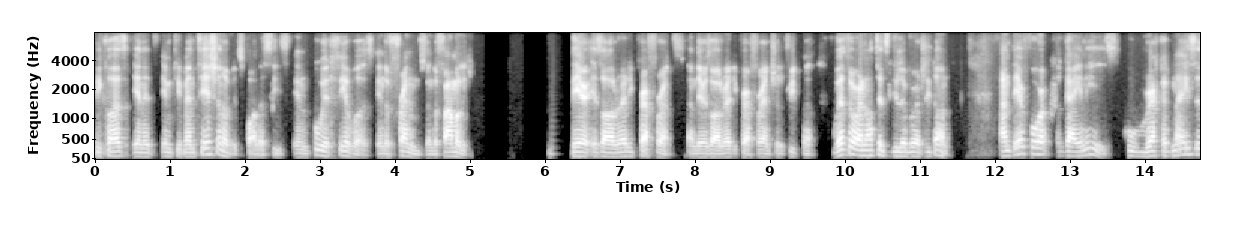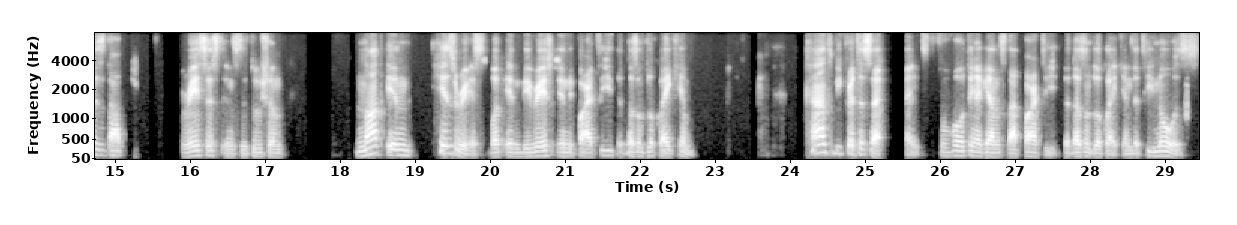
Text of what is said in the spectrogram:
Because in its implementation of its policies, in who it favors, in the friends, in the family, there is already preference and there's already preferential treatment, whether or not it's deliberately done. And therefore, a Guyanese who recognizes that racist institution, not in his race, but in the race in the party that doesn't look like him, can't be criticized for voting against that party that doesn't look like him, that he knows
